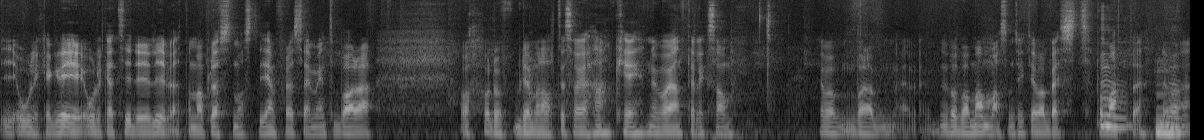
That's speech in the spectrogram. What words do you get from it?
i olika grejer, i olika tider i livet, när man plötsligt måste jämföra sig med inte bara och, och då blev man alltid så, jaha okej, nu var jag inte liksom jag var bara, det var bara mamma som tyckte jag var bäst på Mm. matte. Det Mm. var,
